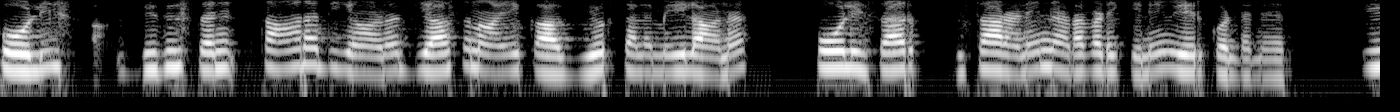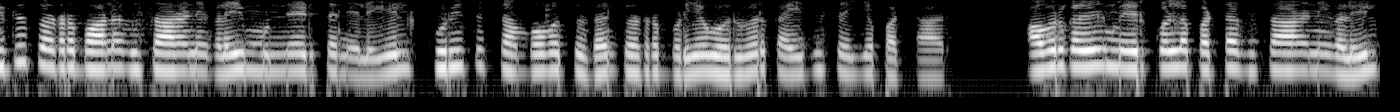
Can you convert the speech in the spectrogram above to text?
போலீஸ் விதுசன் சாரதியான தியாசநாயக் ஆகியோர் தலைமையிலான போலீசார் விசாரணை நடவடிக்கையினை மேற்கொண்டனர். இது தொடர்பான விசாரணைகளை முன்னெடுத்த நிலையில் குறித்த சம்பவத்துடன் தொடர்புடைய ஒருவர் கைது செய்யப்பட்டார். அவர்களில் மேற்கொள்ளப்பட்ட விசாரணைகளில்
